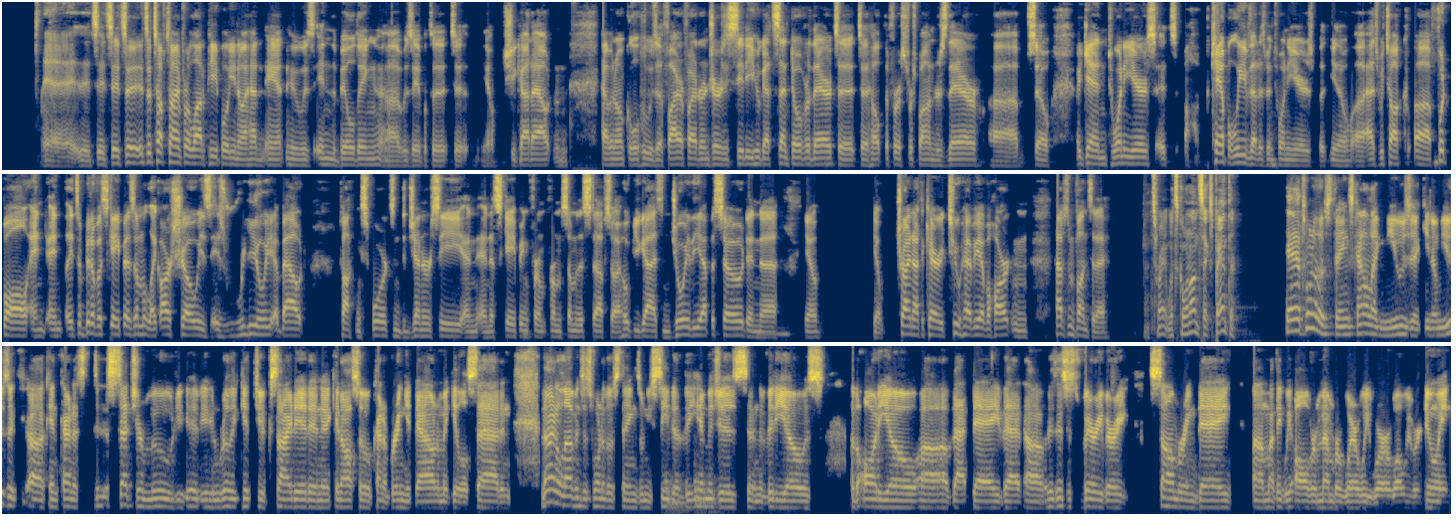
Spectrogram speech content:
it's it's it's a it's a tough time for a lot of people. You know, I had an aunt who was in the building. Uh, was able to to you know she got out and have an uncle who was a firefighter in Jersey City who got sent over there to to help the first responders there. Uh, so again, twenty years. It's oh, can't believe that has been twenty years. But you know, uh, as we talk uh, football and and it's a bit of escapism. Like our show is is really about talking sports and degeneracy and and escaping from from some of this stuff. So I hope you guys enjoy the episode and uh, you know you know, try not to carry too heavy of a heart and have some fun today. That's right. What's going on, Sex Panther? Yeah, it's one of those things, kind of like music. You know, music uh, can kind of set your mood. It, it, can really get you excited, and it can also kind of bring you down and make you a little sad. And 9/11 is just one of those things when you see the, the images and the videos, the audio uh, of that day. That uh, it's just very, very sombering day. Um, I think we all remember where we were, what we were doing.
